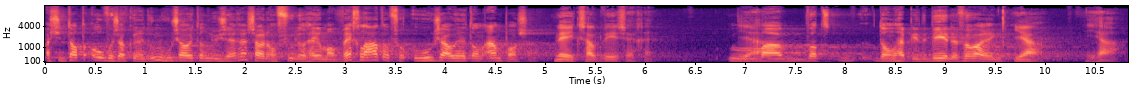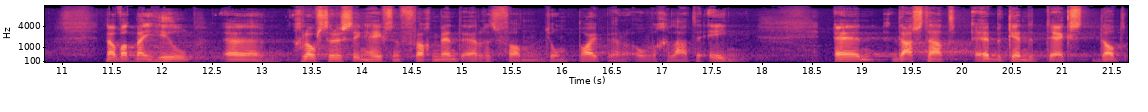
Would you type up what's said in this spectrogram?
als je dat over zou kunnen doen, hoe zou je het dan nu zeggen? Zou je dan Fuller helemaal weglaten of zo- hoe zou je het dan aanpassen? Nee, ik zou het weer zeggen. Ja. Maar wat, dan heb je weer de verwarring. Ja, ja. Nou, wat mij hielp, eh Geloofsterusting heeft een fragment ergens van John Piper over gelaten 1. En daar staat hè, bekende tekst dat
